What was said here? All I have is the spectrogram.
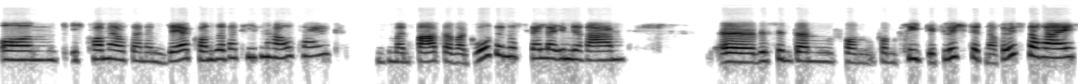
und ich komme aus einem sehr konservativen Haushalt. Mein Vater war Großindustrieller im Iran. Äh, wir sind dann vom, vom Krieg geflüchtet nach Österreich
